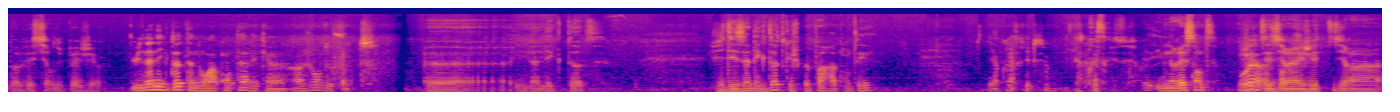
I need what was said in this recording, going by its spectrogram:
dans le vestiaire du PSG. ouais. Une anecdote à nous raconter avec un, un joueur de foot Euh, une anecdote. J'ai des anecdotes que je peux pas raconter. Il y a prescription. Il y a prescription. Une récente. je, vais te dire, je vais te dire un,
